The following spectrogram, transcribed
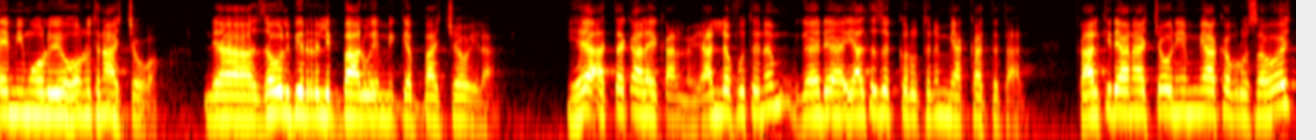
የሚሞሉ የሆኑት ናቸው። ዘውል ቢር ሊባሉ የሚገባቸው ይላል። ይሄ አጠቃላይ ቃል ነው። ያለፉትንም ያልተዘከሩትንም ያካትታል። ቃል ኪዳናቸውን የሚያከብሩ ሰዎች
